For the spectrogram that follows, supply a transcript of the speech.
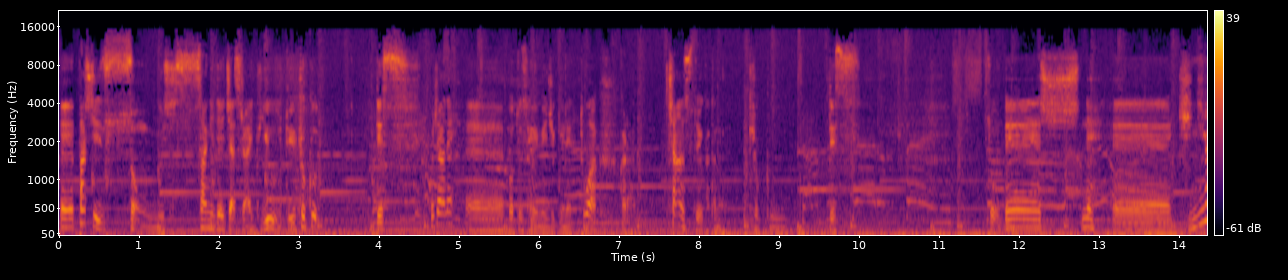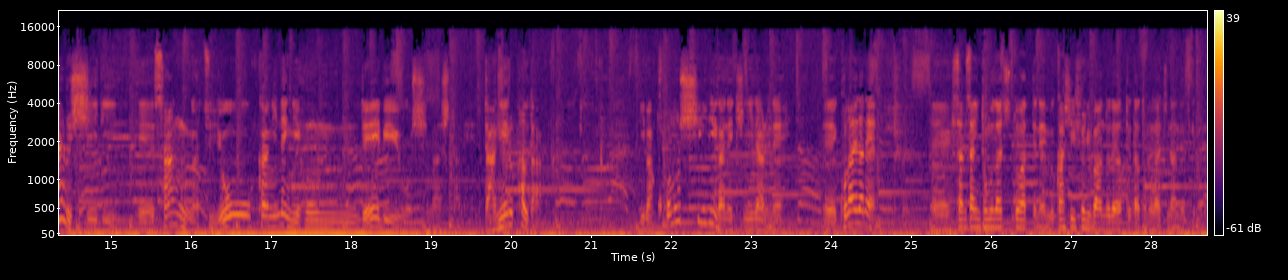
えーパシーソング、サニーデイジャスライクユーという曲です。こちらね、えー、ポッドセイミュージックネットワークからチャンスという方の曲です。そう、で、ね、えー、気になる CD、えー、3月8日にね、日本デビューをしましたね。ダニエル・パウダー。今、この CD がね、気になるね。えー、この間ね、えー、久々に友達と会ってね、昔一緒にバンドでやってた友達なんですけども、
